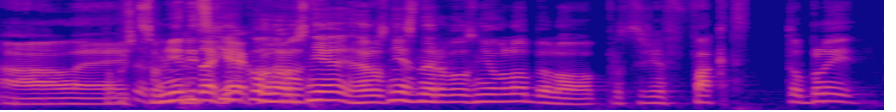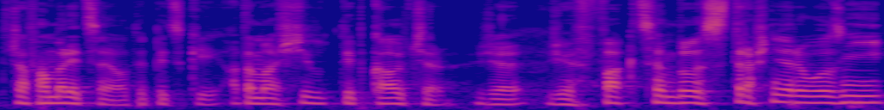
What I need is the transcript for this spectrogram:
Ale Dobře, co mě vždycky jako jako- hrozně, hrozně znervozňovalo bylo, protože fakt to byly třeba v Americe, jo, typicky, a tam máš tu typ culture, že, že fakt jsem byl strašně nervózní,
